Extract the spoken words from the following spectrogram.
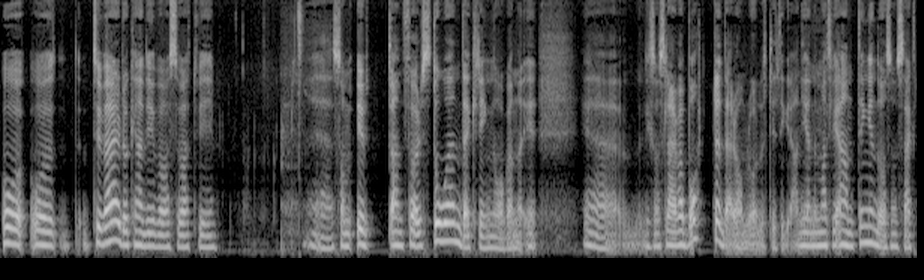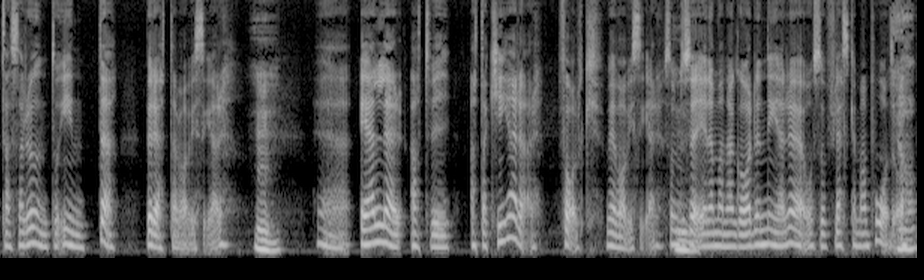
och, och tyvärr då kan det ju vara så att vi eh, som utanförstående kring någon eh, eh, liksom slarvar bort det där området lite grann genom att vi antingen då som sagt tassar runt och inte berättar vad vi ser Mm. eh, eller att vi attackerar folk med vad vi ser. Som du säger, när man har garden nere och så fläskar man på då. Ja.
